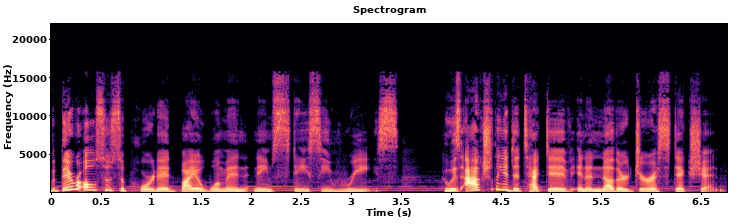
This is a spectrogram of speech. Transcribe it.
but they were also supported by a woman named Stacy Reese, who is actually a detective in another jurisdiction.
